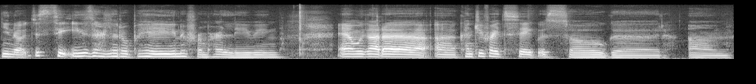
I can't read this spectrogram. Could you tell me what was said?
you know, just to ease our little pain from her leaving. And we got a, a country fried steak. Was so good. Um,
